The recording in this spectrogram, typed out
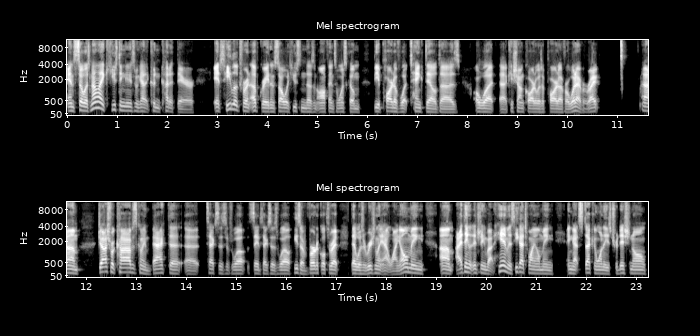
And so it's not like Houston getting some guy that couldn't cut it there. It's he looked for an upgrade and saw what Houston does in offense and wants to come be a part of what Tank Dell does or what uh, KeSean Carter was a part of or whatever, right? Um, Joshua Cobbs is coming back to uh, Texas as well, state of Texas as well. He's a vertical threat that was originally at Wyoming. Um, I think what's interesting about him is he got to Wyoming and got stuck in one of these traditional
